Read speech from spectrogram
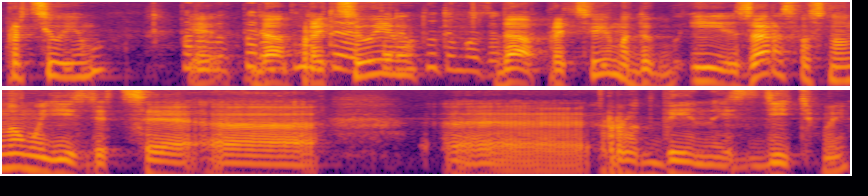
Працюємо. Е, да, працюємо, да, працюємо. І зараз в основному їздять це е, е, родини з дітьми.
